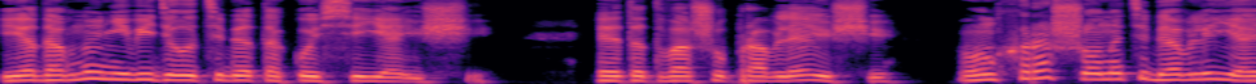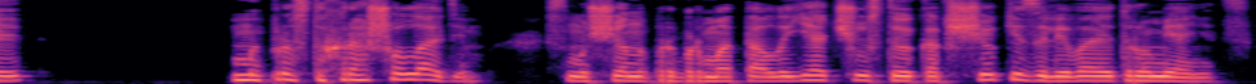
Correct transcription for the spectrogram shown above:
я давно не видела тебя такой сияющей. Этот ваш управляющий, он хорошо на тебя влияет». «Мы просто хорошо ладим», — смущенно пробормотала я, чувствуя, как щеки заливает румянец.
